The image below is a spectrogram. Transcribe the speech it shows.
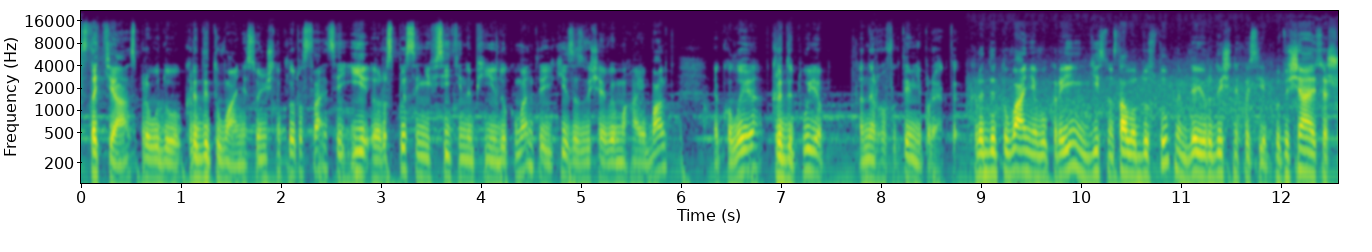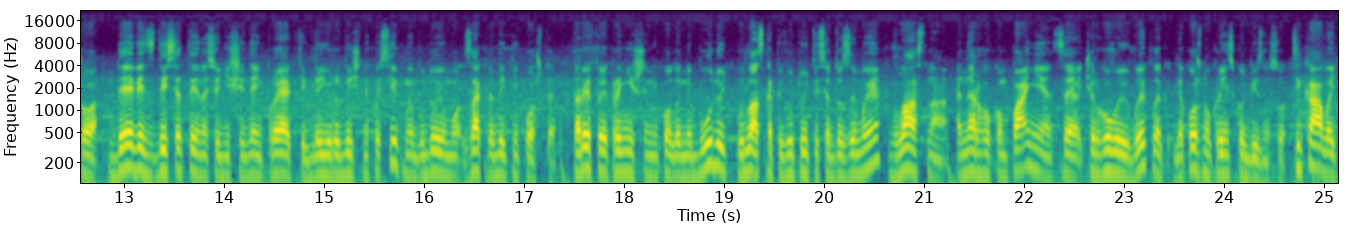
стаття з приводу кредитування сонячних електростанцій і розписані всі ті необхідні документи, які зазвичай вимагає банк, коли кредитує. Енергоефективні проекти кредитування в Україні дійсно стало доступним для юридичних осіб. Уточняється, що 9 з 10 на сьогоднішній день проєктів для юридичних осіб ми будуємо за кредитні кошти. Тарифи як раніше ніколи не будуть. Будь ласка, підготуйтеся до зими. Власна енергокомпанія це черговий виклик для кожного українського бізнесу. Цікавить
